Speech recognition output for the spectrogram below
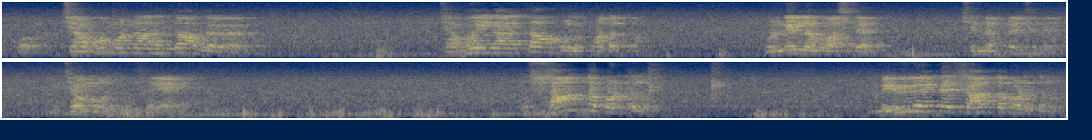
இப்போ ஜபம் பண்ணாதான் அங்க ஜபம் இல்லாததான் அவங்களுக்கு பதட்டம். ஒன்றும் இல்லை மாஸ்டர் சின்ன பிரச்சனை. ஜபம் உங்களுக்கு சரியாயிடும். சாந்தப்படுத்தணும். நம்ம சாந்தப்படுத்தணும்.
